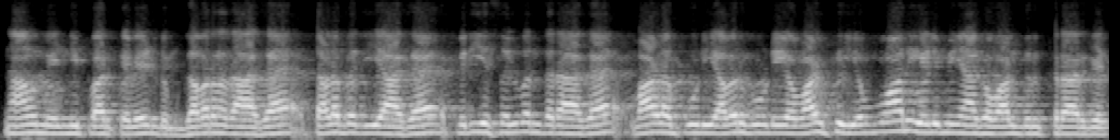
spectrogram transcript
நாமும் எண்ணி பார்க்க வேண்டும். கவர்னராக தளபதியாக பெரிய செல்வந்தராக வாழக்கூடிய அவர்களுடைய வாழ்க்கை எவ்வாறு எளிமையாக வாழ்ந்திருக்கிறார்கள்?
